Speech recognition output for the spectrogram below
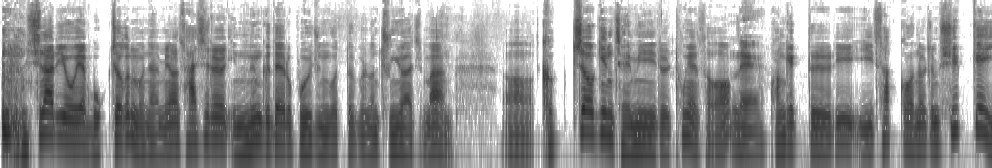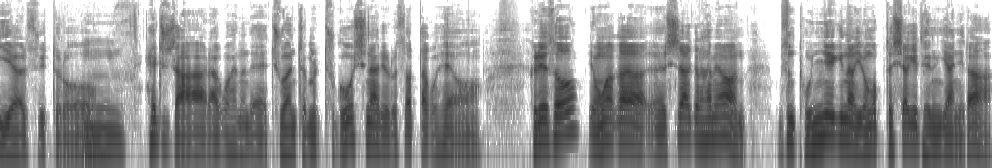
시나리오의 목적은 뭐냐면 사실을 있는 그대로 보여주는 것도 물론 중요하지만 어, 극적인 재미를 통해서 네. 관객들이 이 사건을 좀 쉽게 이해할 수 있도록 음. 해주자라고 하는데 주안점을 두고 시나리오를 썼다고 해요. 그래서 영화가 시작을 하면 무슨 돈 얘기나 이런 것부터 시작이 되는 게 아니라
